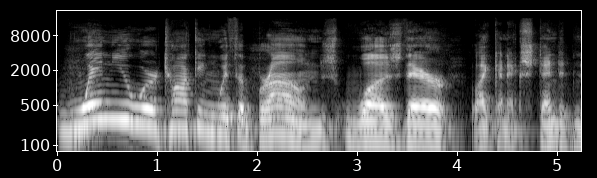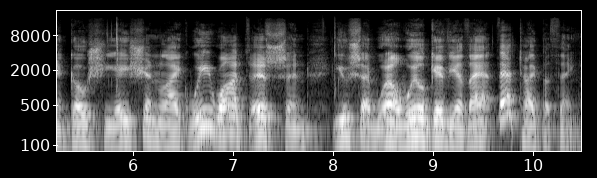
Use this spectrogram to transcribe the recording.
When you were talking with the Browns, was there like an extended negotiation, like, we want this, and you said, well, we'll give you that, that type of thing?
